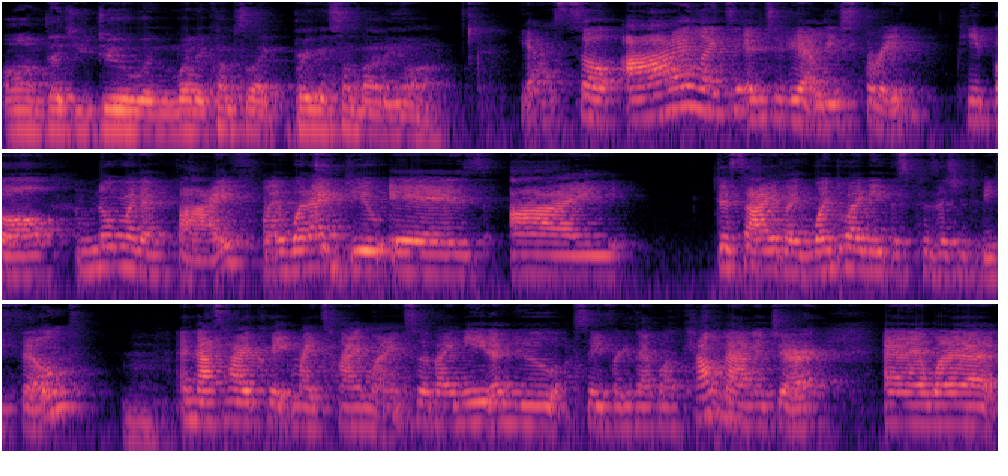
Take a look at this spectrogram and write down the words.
um, that you do when, when it comes to like bringing somebody on? Yeah, so I like to interview at least three people, no more than five. And what I do is I decide like when do I need this position to be filled? Mm. And that's how I create my timeline. So if I need a new, say for example, account manager, and I want to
